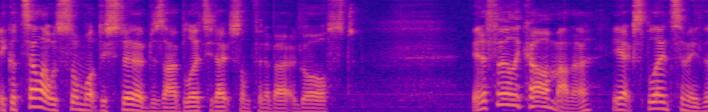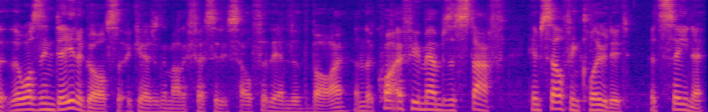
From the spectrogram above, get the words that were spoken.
He could tell I was somewhat disturbed as I blurted out something about a ghost. In a fairly calm manner, he explained to me that there was indeed a ghost that occasionally manifested itself at the end of the bar, and that quite a few members of staff, himself included, had seen it.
